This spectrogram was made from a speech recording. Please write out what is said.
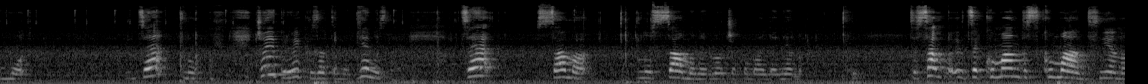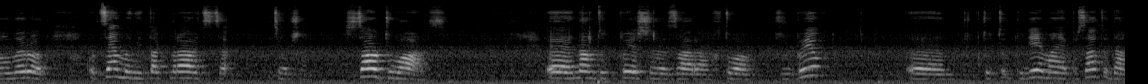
мод. Це, ну, що я привик казати мод, я не знаю. Це сама, ну, сама найлучша команда, ні, ну. Це сам, це команда з команд, ні, ну народ. Оце мені так подобається, це, це взагалі. Start Wars. Е, нам тут пише зараз, хто зробив. Е, тут подія має писати, да.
